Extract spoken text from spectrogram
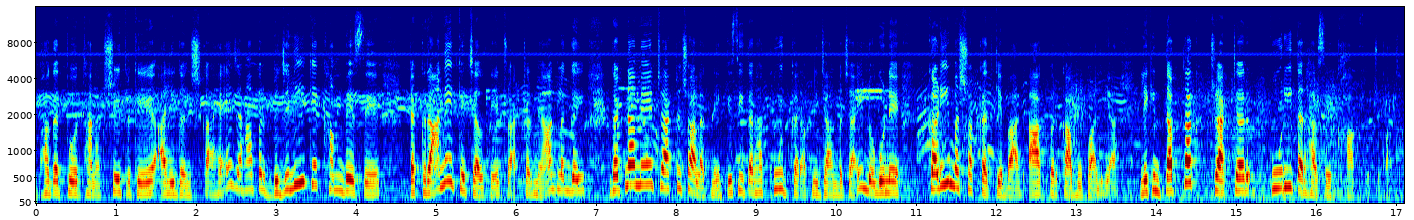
भगतपुर थाना क्षेत्र के अलीगंज का है, जहाँ पर बिजली के खंभे से टकराने के चलते ट्रैक्टर में आग लग गई। घटना में ट्रैक्टर चालक ने किसी तरह कूद कर अपनी जान बचाई। लोगों ने कड़ी मशक्कत के बाद आग पर काबू पा लिया, लेकिन तब तक ट्रैक्टर पूरी तरह से खाक हो चुका था।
